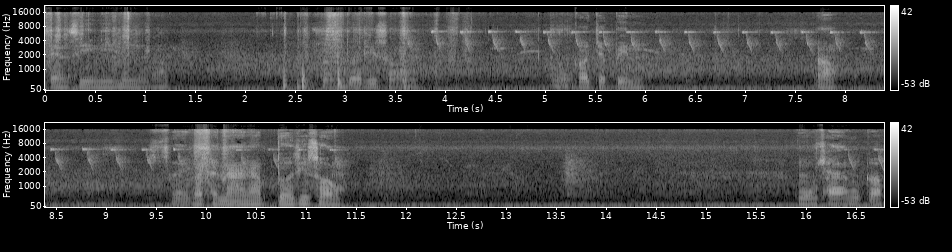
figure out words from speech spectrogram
แฟนซีนีมูนะครับ ส่วนตัวที่สองก็จะเป็นเอาวสายพัฒนานะครับตัวที่สองหมูช้างกับ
